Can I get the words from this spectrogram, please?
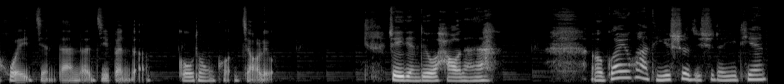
会简单的、基本的沟通和交流。这一点对我好难啊。呃，关于话题设计师的一天，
